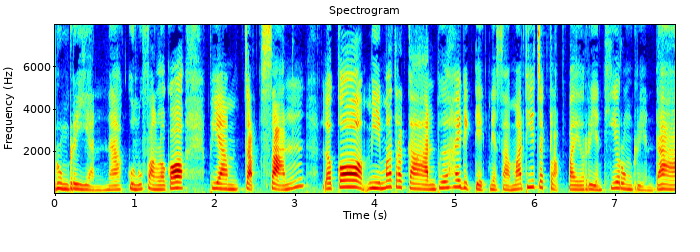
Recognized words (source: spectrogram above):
โรงเรียนนะคุณผู้ฟังแล้วก็พยายามจัดสรรแล้วก็มีมาตรการเพื่อให้เด็กๆเนี่ยสามารถที่จะกลับไปเรียนที่โรงเรียนได้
